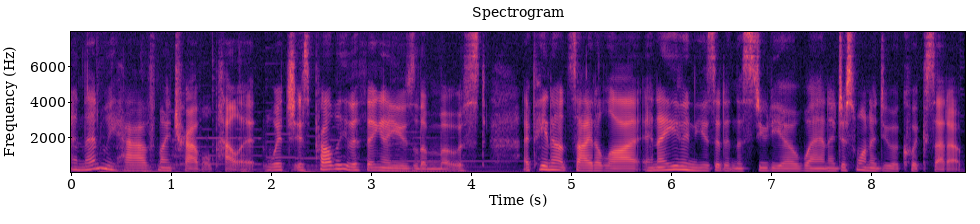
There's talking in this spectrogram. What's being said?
And then we have my travel palette, which is probably the thing I use the most. I paint outside a lot, and I even use it in the studio when I just want to do a quick setup.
